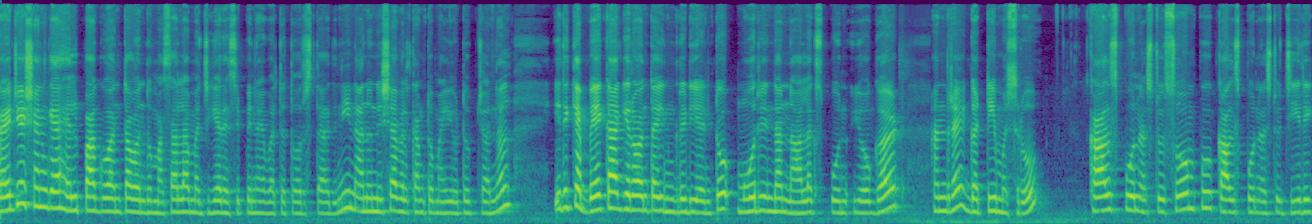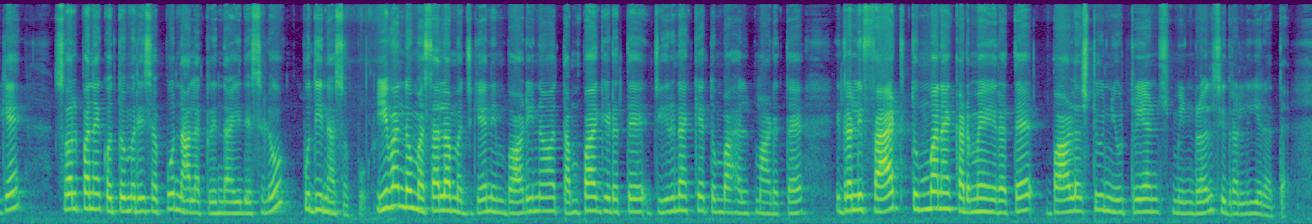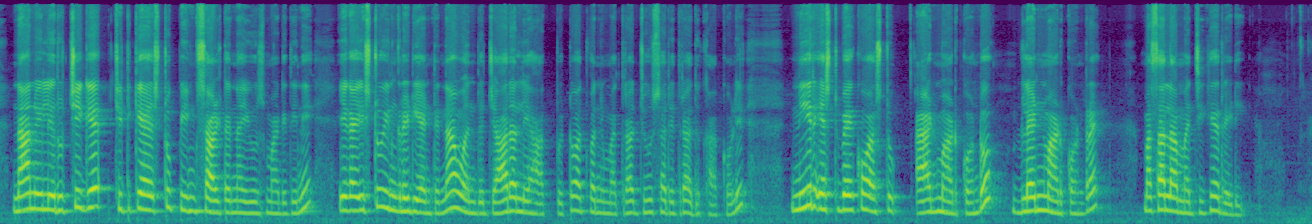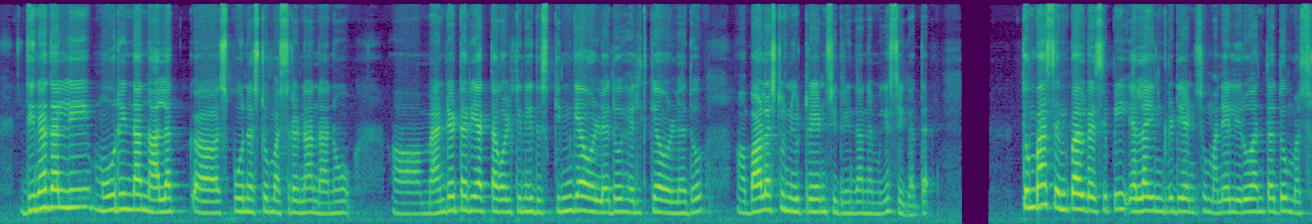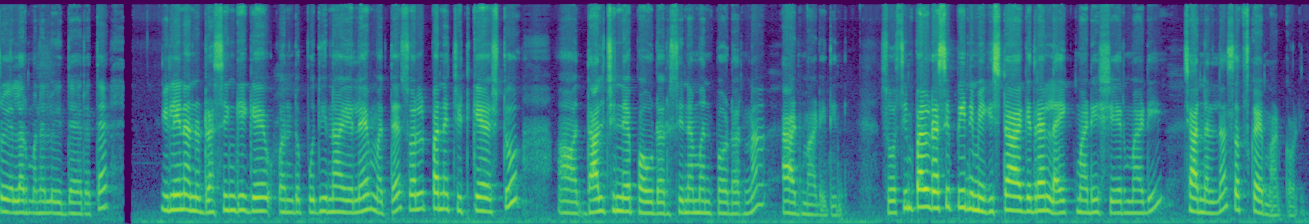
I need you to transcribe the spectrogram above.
ಡೈಜೆಷನ್ಗೆ help ಆಗುವಂಥ ಒಂದು ಮಸಾಲ ಮಜ್ಜಿಗೆ ರೆಸಿಪಿನ ಇವತ್ತು ತೋರಿಸ್ತಾ ಇದ್ದೀನಿ. ನಾನು Nisha welcome to my YouTube channel ಇದಕ್ಕೆ ಬೇಕಾಗಿರೋವಂಥ ಇಂಗ್ರೀಡಿಯೆಂಟು ಮೂರಿಂದ ನಾಲ್ಕು ಸ್ಪೂನ್ ಯೋಗರ್ಟ್ ಅಂದರೆ ಗಟ್ಟಿ ಮೊಸರು, ಕಾಲು ಸ್ಪೂನಷ್ಟು ಸೋಂಪು, ಕಾಲು ಸ್ಪೂನಷ್ಟು ಜೀರಿಗೆ, ಸ್ವಲ್ಪನೇ ಕೊತ್ತಂಬರಿ ಸೊಪ್ಪು, ನಾಲ್ಕರಿಂದ ಐದು ಎಸಳು ಪುದೀನ ಸೊಪ್ಪು. ಈ ಒಂದು ಮಸಾಲ ಮಜ್ಜಿಗೆ ನಿಮ್ಮ ಬಾಡಿನ ತಂಪಾಗಿಡುತ್ತೆ, ಜೀರ್ಣಕ್ಕೆ ತುಂಬ ಹೆಲ್ಪ್ ಮಾಡುತ್ತೆ. ಇದರಲ್ಲಿ ಫ್ಯಾಟ್ ತುಂಬಾ ಕಡಿಮೆ ಇರುತ್ತೆ ಭಾಳಷ್ಟು ನ್ಯೂಟ್ರಿಯೆಂಟ್ಸ್, ಮಿನರಲ್ಸ್ ಇದರಲ್ಲಿ ಇರುತ್ತೆ. ನಾನು ಇಲ್ಲಿ ರುಚಿಗೆ, ಚಿಟಿಕೆಯಷ್ಟು ಪಿಂಕ್ ಸಾಲ್ಟನ್ನು ಯೂಸ್ ಮಾಡಿದ್ದೀನಿ. ಈಗ ಇಷ್ಟು ಇಂಗ್ರೀಡಿಯೆಂಟನ್ನು ಒಂದು ಜಾರಲ್ಲಿ ಹಾಕಿಬಿಟ್ಟು ಅಥವಾ ನಿಮ್ಮ ಹತ್ರ ಜ್ಯೂಸರ್ ಇದ್ದರೆ ಅದಕ್ಕೆ ಹಾಕ್ಕೊಳ್ಳಿ ನೀರು ಎಷ್ಟು ಬೇಕೋ ಅಷ್ಟು ಆ್ಯಡ್ ಮಾಡಿಕೊಂಡು, ಬ್ಲೆಂಡ್ ಮಾಡಿಕೊಂಡ್ರೆ ಮಸಾಲ ಮಜ್ಜಿಗೆ ರೆಡಿ. ದಿನದಲ್ಲಿ ಮೂರಿಂದ ನಾಲ್ಕು ಸ್ಪೂನಷ್ಟು ಮೊಸರನ್ನ ನಾನು ಮ್ಯಾಂಡೇಟರಿಯಾಗಿ ತಗೊಳ್ತೀನಿ. ಇದು ಸ್ಕಿನ್ಗೆ ಒಳ್ಳೆಯದು ಹೆಲ್ತ್ಗೆ ಒಳ್ಳೆಯದು ಭಾಳಷ್ಟು ನ್ಯೂಟ್ರಿಯೆಂಟ್ಸ್ ಇದರಿಂದ ನಮಗೆ ಸಿಗತ್ತೆ. ತುಂಬ ಸಿಂಪಲ್ ರೆಸಿಪಿ ಎಲ್ಲ ಇಂಗ್ರೀಡಿಯೆಂಟ್ಸು ಮನೇಲಿರುವಂಥದ್ದು ಮೊಸರು ಎಲ್ಲರ ಮನೆಯಲ್ಲೂ ಇದ್ದೇ ಇರುತ್ತೆ. ಇಲ್ಲಿ ನಾನು ಡ್ರೆಸ್ಸಿಂಗಿಗೆ ಒಂದು ಪುದೀನ ಎಲೆ ಮತ್ತು ಸ್ವಲ್ಪನೇ ಚಿಟಿಕೆಯಷ್ಟು ದಾಲ್ಚಿನ್ನೆ ಪೌಡರ್ ಸಿನಮನ್ ಪೌಡರ್ನ ಆ್ಯಡ್ ಮಾಡಿದ್ದೀನಿ. ಸೊ ಸಿಂಪಲ್ ರೆಸಿಪಿ ನಿಮಗೆ ಇಷ್ಟ ಆಗಿದ್ರೆ ಲೈಕ್ ಮಾಡಿ ಶೇರ್ ಮಾಡಿ. ಚಾನಲ್ನ ಸಬ್ಸ್ಕ್ರೈಬ್ ಮಾಡ್ಕೊಳ್ಳಿ.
